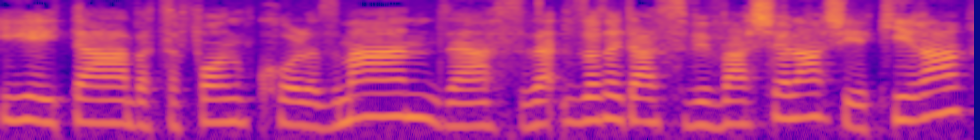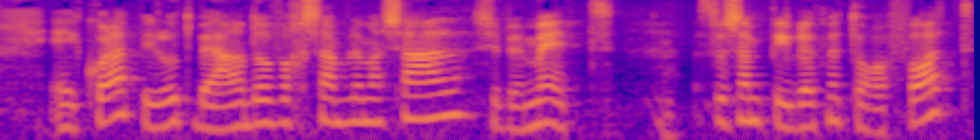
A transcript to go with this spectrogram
היא הייתה בצפון כל הזמן, היה, זאת הייתה הסביבה שלה שהיא הכירה, אה, כל הפעילות בארדוב עכשיו למשל, שבאמת עשו שם פעילויות מטורפות.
